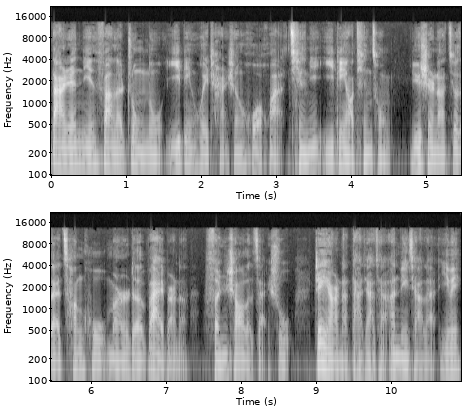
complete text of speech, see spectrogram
大人您犯了众怒，一定会产生祸患，请您一定要听从。于是呢，就在仓库门的外边呢，焚烧了载书，这样呢，大家才安定下来。因为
